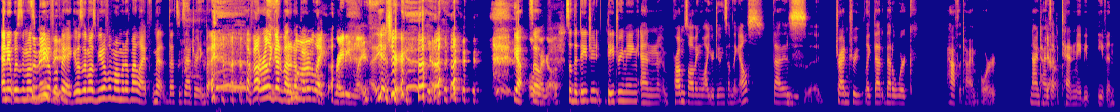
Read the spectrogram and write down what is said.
And it was the most beautiful thing. It was the most beautiful moment of my life. That's exaggerating, but I felt really good about it. Okay. More like writing life. yeah, sure. yeah. yeah. Oh so, my gosh. So the daydream, daydreaming and problem solving while you're doing something else that is, mm-hmm. uh, tried and true. Like that that'll work half the time or nine times yeah. out of ten, maybe even.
